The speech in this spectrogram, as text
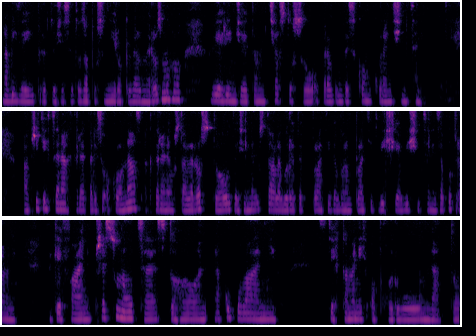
nabízejí, protože se to za poslední roky velmi rozmohlo. Věřím, že tam často jsou opravdu bezkonkurenční ceny. A při těch cenách, které tady jsou okolo nás a které neustále rostou, takže neustále budete platit a budeme platit vyšší a vyšší ceny za potraviny, tak je fajn přesunout se z toho nakupování z těch kamenných obchodů na to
